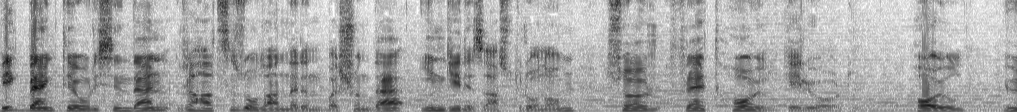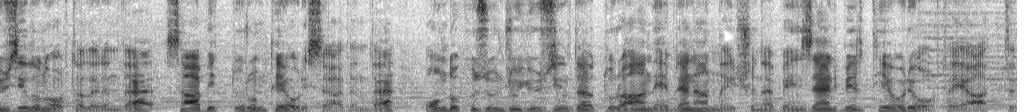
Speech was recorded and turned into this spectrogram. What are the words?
Big Bang teorisinden rahatsız olanların başında İngiliz astronom Sir Fred Hoyle geliyordu. Hoyle, yüzyılın ortalarında sabit durum teorisi adında 19. yüzyılda durağan evren anlayışına benzer bir teori ortaya attı.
